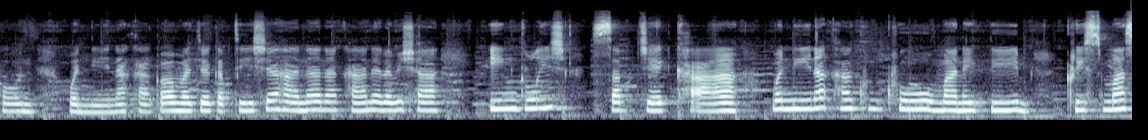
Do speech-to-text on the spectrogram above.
คน วันนี้นะคะก็มาเจอกับ teacher Hana นะคะ ในรายวิชา English subject ค่ะ วันนี้นะคะคุณครูมาในธีม Christmas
